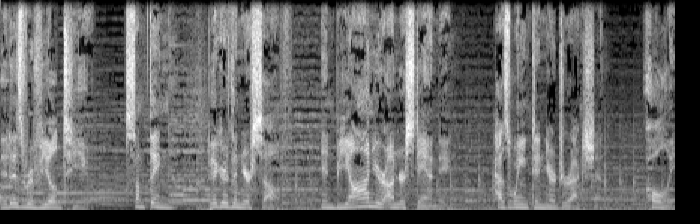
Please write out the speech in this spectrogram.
it is revealed to you. Something bigger than yourself and beyond your understanding has winked in your direction. Holy,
